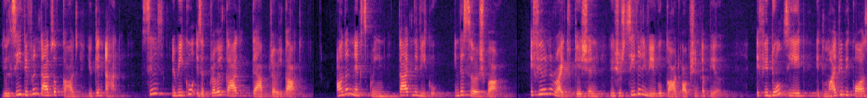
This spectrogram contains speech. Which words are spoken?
You'll see different types of cards you can add. Since Navigo is a travel card, tap Travel Card. On the next screen, type Navigo in the search bar. If you're in the right location, you should see the Navigo card option appear. If you don't see it, it might be because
